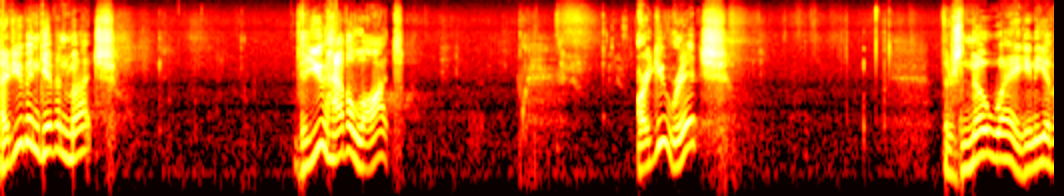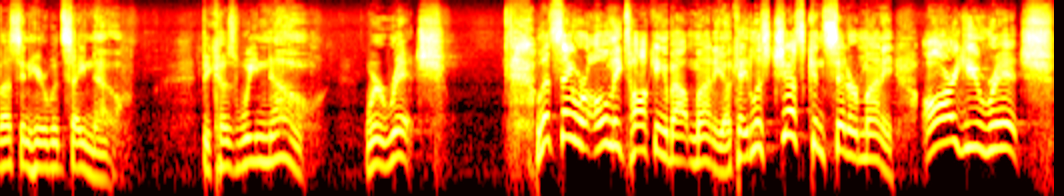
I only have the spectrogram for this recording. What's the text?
Have you been given much? Do you have a lot? Are you rich? There's no way any of us in here would say no because we know we're rich. Let's say we're only talking about money, okay? Let's just consider money. Are you rich?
